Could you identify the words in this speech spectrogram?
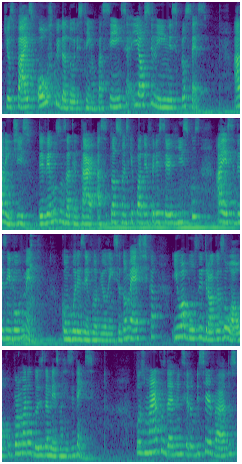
que os pais ou os cuidadores tenham paciência e auxiliem nesse processo. Além disso, devemos nos atentar a situações que podem oferecer riscos a esse desenvolvimento, como por exemplo a violência doméstica e o abuso de drogas ou álcool por moradores da mesma residência. Os marcos devem ser observados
